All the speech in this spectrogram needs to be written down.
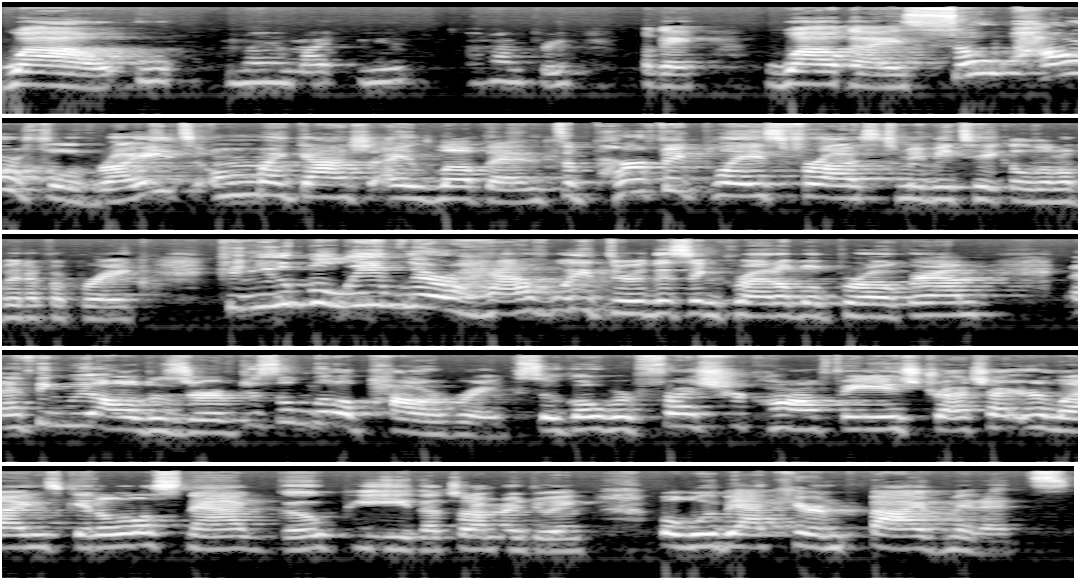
Wow. I mute? I'm on. Okay. Wow, guys. So powerful, right? Oh my gosh. I love that. It's a perfect place for us to maybe take a little bit of a break. Can you believe we are halfway through this incredible program? And I think we all deserve just a little power break. So go refresh your coffee, stretch out your legs, get a little snack, go pee. That's what I'm doing. But we'll be back here in five minutes.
